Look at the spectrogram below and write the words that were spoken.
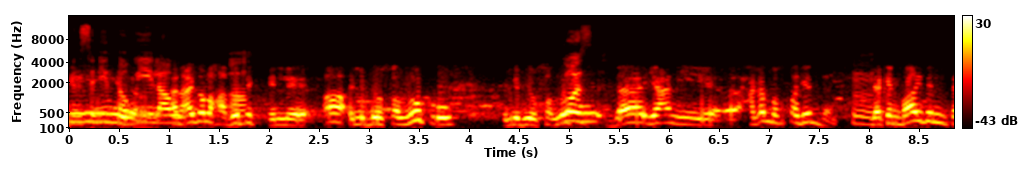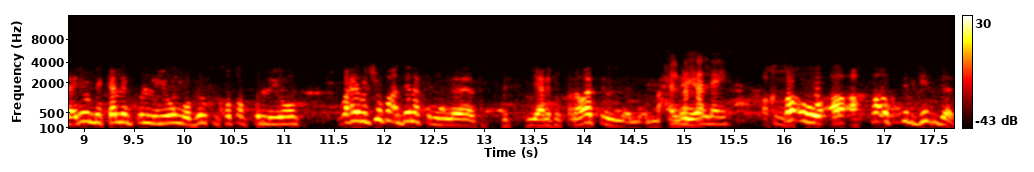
من سنين. طويلة و... أنا عايز أقول لحضرتك اللي آه اللي بيوصل لكم اللي بيوصل لكم. ده يعني حاجات بسيطة جدا. مم. لكن بايدن تقريبا بيتكلم كل يوم وبيلقي خطب كل يوم. وإحنا بنشوف عندنا في يعني في القنوات المحلية المحلية. اخطاوا آه، اخطاوا كتير جدا.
